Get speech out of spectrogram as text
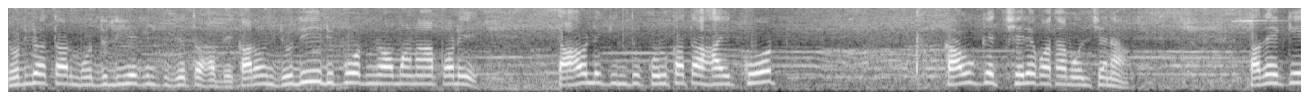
জটিলতার মধ্যে দিয়ে কিন্তু যেতে হবে। কারণ যদি রিপোর্ট জমা না পড়ে, তাহলে কিন্তু কলকাতা হাইকোর্ট কাউকে ছেড়ে কথা বলছে না। তাদেরকে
